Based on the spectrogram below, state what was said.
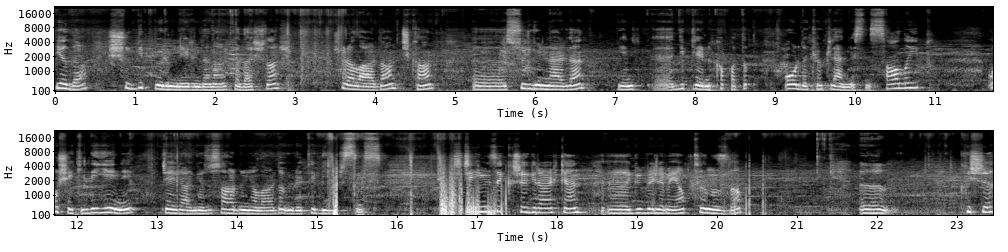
ya da şu dip bölümlerinden arkadaşlar şuralardan çıkan e, sürgünlerden yeni e, diplerini kapatıp orada köklenmesini sağlayıp o şekilde yeni ceylan gözü sardunyalarda üretebilirsiniz. Çiçeğimize kışa girerken e, gübreleme yaptığınızda e, kışı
